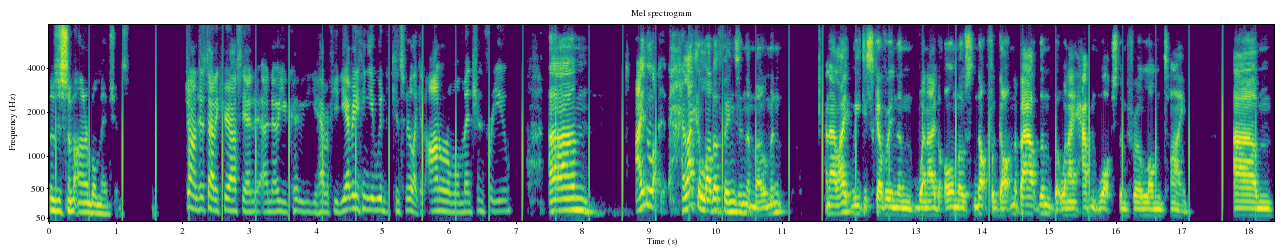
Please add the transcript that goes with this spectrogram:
Those are some honorable mentions. John, just out of curiosity, I, I know you you have a few. Do you have anything you would consider like an honorable mention for you? Um, I, li- I like a lot of things in the moment, and I like rediscovering them when I've almost not forgotten about them, but when I haven't watched them for a long time. Um,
